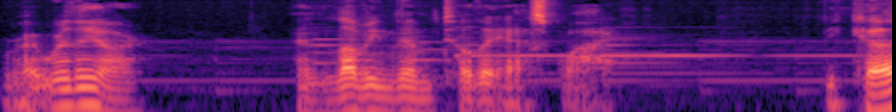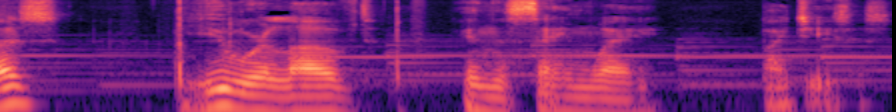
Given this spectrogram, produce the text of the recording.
right where they are and loving them till they ask why. Because you were loved in the same way by Jesus.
